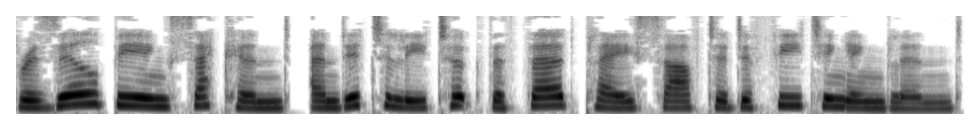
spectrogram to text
Brazil being second, and Italy took the third place after defeating England.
